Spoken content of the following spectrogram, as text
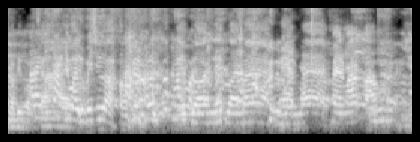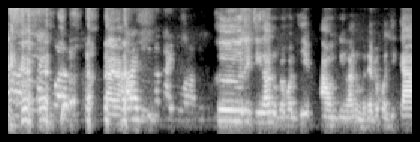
ครับพี่บอยอะไรที่ไก่พี่บอยดูไม่เชื่อเรียบร้อยเรียบร้อยมากแมนมากแฟนมากครับได้นะคอะรับ ไรที่ไกลตัวเราที่สุดคือจริงๆแล้วหนูเป็นคนที่เอาจริงๆแล้วหนูไม่ได้เป็นคนที่กล้า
